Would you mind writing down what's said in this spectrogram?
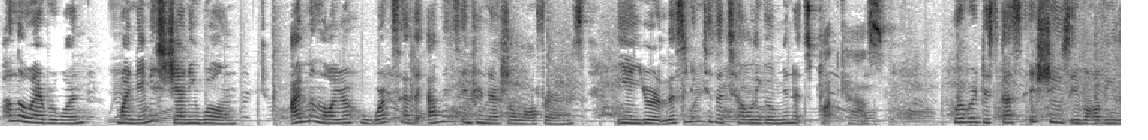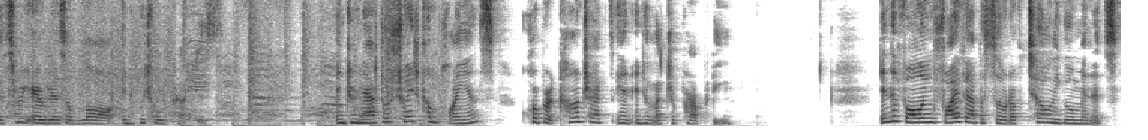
Hello everyone, my name is Jenny Wong. I'm a lawyer who works at the Evans International Law Firms, and you're listening to the Telelegal Minutes podcast, where we discuss issues involving the three areas of law in which we practice international trade compliance, corporate contracts, and intellectual property. In the following five episodes of Telelegal Minutes,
